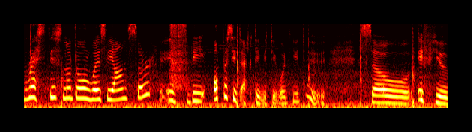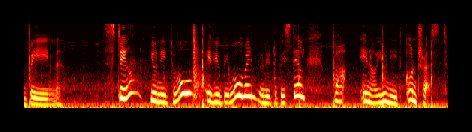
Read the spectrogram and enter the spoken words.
rest is not always the answer. It's the opposite activity what you do. So, if you've been still, you need to move. If you be moving, you need to be still. But you know, you need contrast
